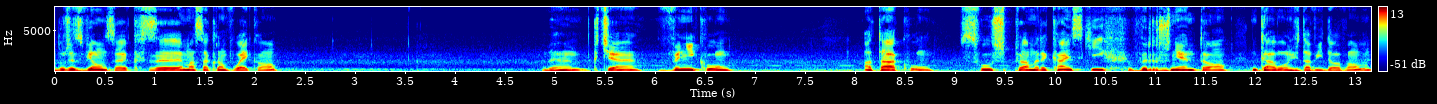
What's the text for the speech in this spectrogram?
duży związek z masakrą w Waco, gdzie w wyniku ataku służb amerykańskich wyrżnięto gałąź Dawidową.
